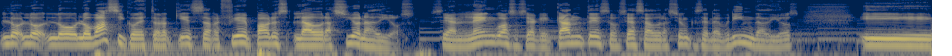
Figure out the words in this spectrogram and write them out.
lo, básico de esto, a lo que se refiere Pablo es la adoración a Dios. Sean lenguas, o sea que cantes, o sea esa adoración que se le brinda a Dios. Y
